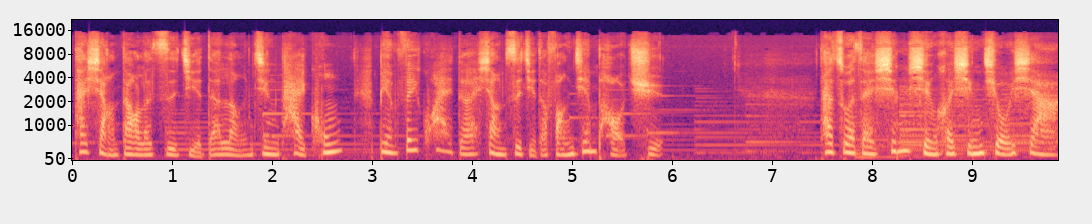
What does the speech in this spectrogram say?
他想到了自己的冷静太空，便飞快地向自己的房间跑去。他坐在星星和星球下，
